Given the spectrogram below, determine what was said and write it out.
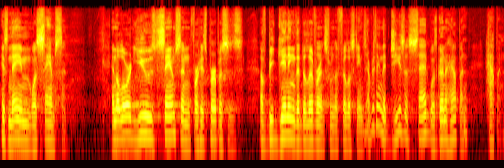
His name was Samson. And the Lord used Samson for his purposes of beginning the deliverance from the Philistines. Everything that Jesus said was going to happen happened.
